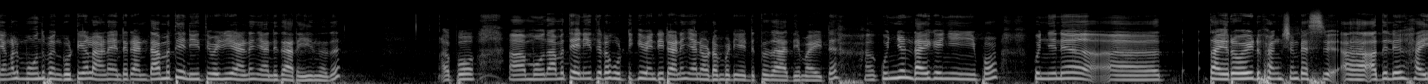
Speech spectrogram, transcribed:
ഞങ്ങൾ മൂന്ന് പെൺകുട്ടികളാണ്. എന്റെ രണ്ടാമത്തെ അനിയത്തി വഴിയാണ് ഞാനിത് അറിയുന്നത്. അപ്പോൾ മൂന്നാമത്തെ അനിയത്തിയുടെ കുട്ടിക്ക് വേണ്ടിയിട്ടാണ് ഞാൻ ഉടമ്പടി എടുത്തത് ആദ്യമായിട്ട്. കുഞ്ഞുണ്ടായി കഴിഞ്ഞ് കഴിഞ്ഞപ്പോൾ കുഞ്ഞിന് തൈറോയിഡ് ഫങ്ഷൻ ടെസ്റ്റ് അതിൽ ഹൈ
